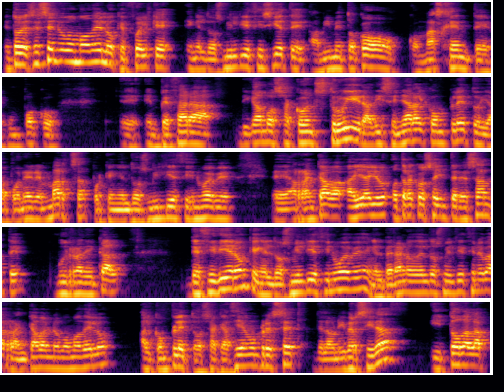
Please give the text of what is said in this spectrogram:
Entonces, ese nuevo modelo, que fue el que en el 2017 a mí me tocó con más gente un poco eh, empezar a, digamos, a construir, a diseñar al completo y a poner en marcha, porque en el 2019 eh, arrancaba, ahí hay otra cosa interesante, muy radical, decidieron que en el 2019, en el verano del 2019, arrancaba el nuevo modelo al completo. O sea, que hacían un reset de la universidad y toda la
